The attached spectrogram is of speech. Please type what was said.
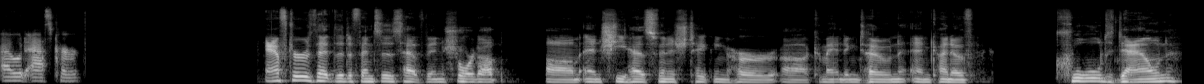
I would ask her. after that the defenses have been shored up um, and she has finished taking her uh, commanding tone and kind of cooled down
